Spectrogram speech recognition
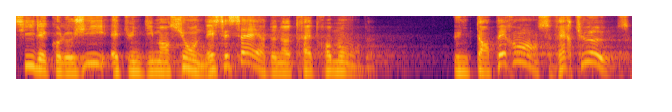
Si l'écologie est une dimension nécessaire de notre être au monde, une tempérance vertueuse,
